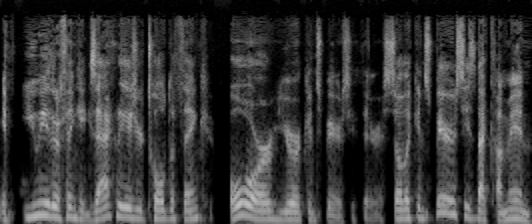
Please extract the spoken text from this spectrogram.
if you either think exactly as you're told to think or you're a conspiracy theorist. So the conspiracies that come in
